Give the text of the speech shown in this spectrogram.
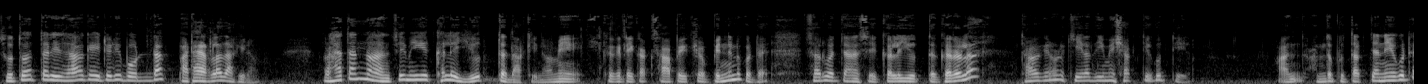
සුතවත්තරී සාකේ ඊට වඩා පොඩ්ඩක් පටහැරලා දකිනවා. රහතන් වහන්සේ මේක කළ යුත්ත දකිනවා. මේ එකකට එකක් සාපේක්ෂව පෙන්වනකොට ਸਰවඥාන්සේ කළ යුත්ත කරලා තව කෙනෙකුට කියලා දීමේ ශක්තියකුත් තියෙනවා. අන්ධ පෘථග්ජනයෙකුට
